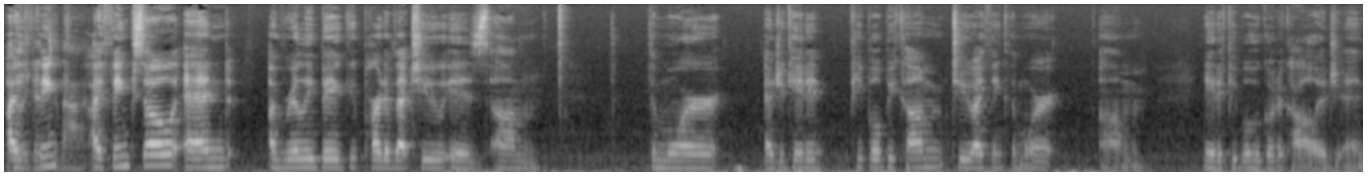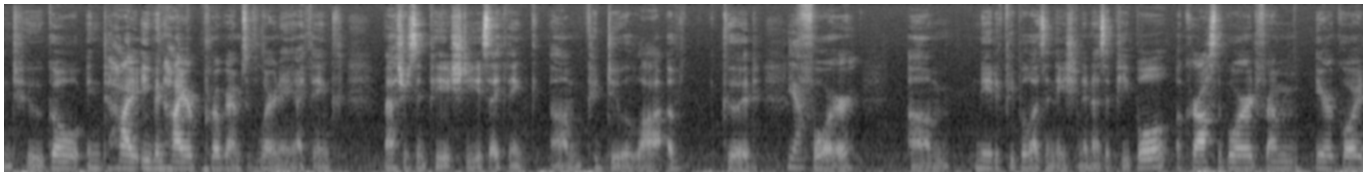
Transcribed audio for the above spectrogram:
I think I think so, and a really big part of that too is um, the more educated people become. Too, I think the more um, Native people who go to college and who go into high, even higher programs of learning. I think masters and PhDs, I think um, could do a lot of good yeah. for um, Native people as a nation and as a people across the board, from Iroquois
